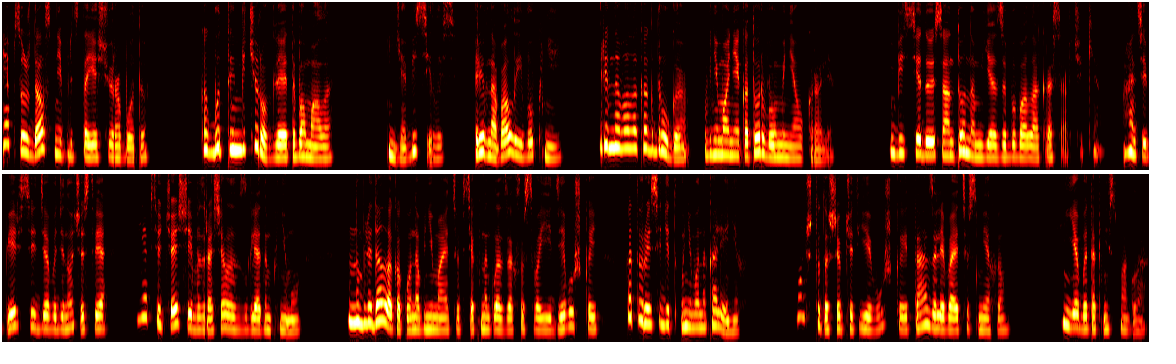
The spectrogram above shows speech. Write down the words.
и обсуждал с ней предстоящую работу. Как будто им вечеров для этого мало. И я бесилась. Ревновала его к ней. Ревновала как друга, внимание которого у меня украли. Беседуя с Антоном, я забывала о красавчике. А теперь, сидя в одиночестве, я все чаще возвращалась взглядом к нему. Наблюдала, как он обнимается у всех на глазах со своей девушкой, которая сидит у него на коленях. Он что-то шепчет ей в ушко, и та заливается смехом. Я бы так не смогла.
